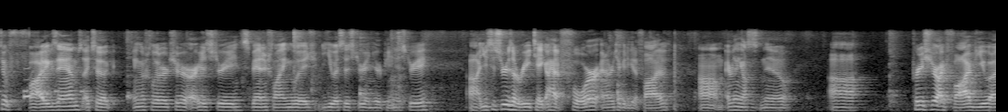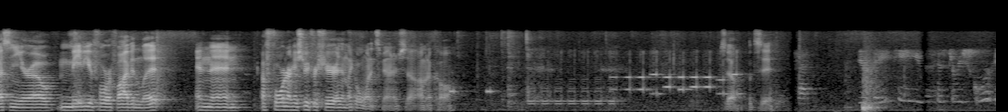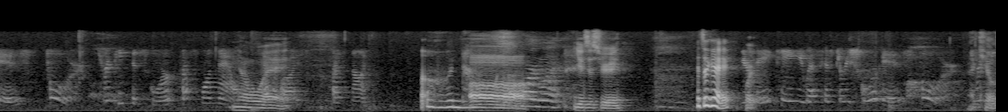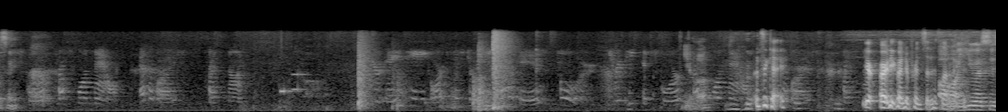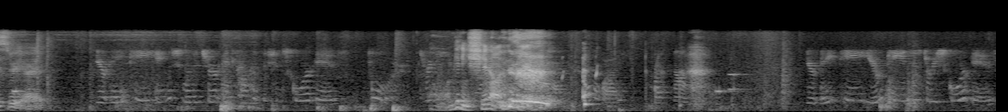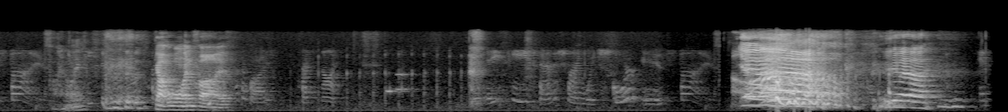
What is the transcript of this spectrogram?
I took five exams. I took English literature, art history, Spanish language, U.S. history, and European history. Uh, U.S. history is a retake. I had a four, and I retook it to get a five. Um, everything else is new. Uh, pretty sure I five U.S. and Euro, maybe a four or five in lit, and then a four in art history for sure, and then like a one in Spanish. So I'm gonna call. So let's see. Your AP US history score is four. To repeat this score, press one now. No way. Otherwise, press nine. Oh no. Oh, Or what? U.S. history. It's okay. Wait. AP US history score is four. That kills me. this Score, press one now. Otherwise, press nine. Your AP art history score is four. To repeat this score, Yeah. press one now. It's okay. You're already going to Princeton. It's not. Oh, okay. U.S. history. All right. Your AP English literature and composition score is four. To repeat Oh, I'm getting shit on this year. Otherwise, press nine. Your AP European history score is five. To Finally. repeat this score, Got one five.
